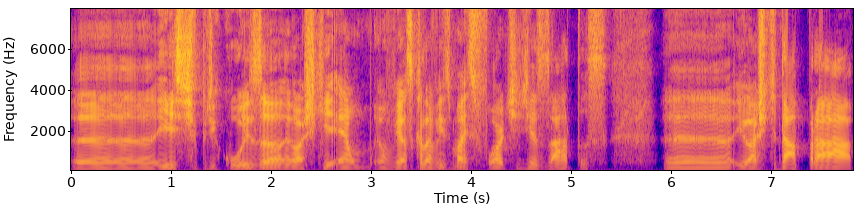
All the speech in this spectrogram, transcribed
Uh, esse tipo de coisa eu acho que é um, é um viés cada vez mais forte de exatas. Uh, eu acho que dá para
